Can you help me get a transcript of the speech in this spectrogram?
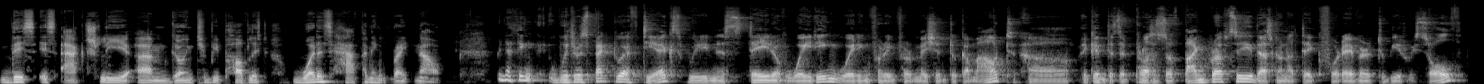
this is actually um, going to be published? What is happening right now? I mean, I think with respect to FTX, we're in a state of waiting, waiting for information to come out. Uh, again, there's a process of bankruptcy that's going to take forever to be resolved.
